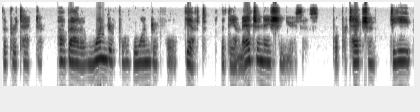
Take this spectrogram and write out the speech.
the Protector about a wonderful, wonderful gift that the imagination uses for protection deep,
